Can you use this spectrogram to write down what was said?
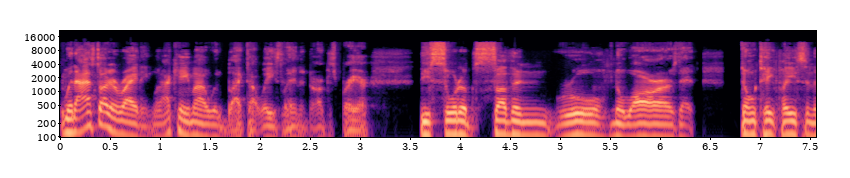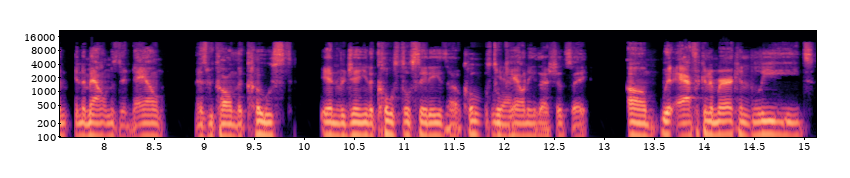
When I started writing, when I came out with Blacktop Wasteland and Darkest Prayer, these sort of southern rural noirs that don't take place in the in the mountains, they're down, as we call them, the coast in Virginia, the coastal cities, or coastal Yeah. counties, I should say, um, with African American leads,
